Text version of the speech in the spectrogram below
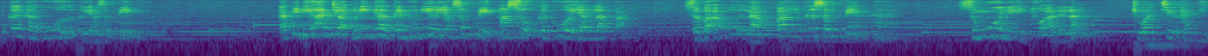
Bukankah gua tu yang sempit? Tapi diajak meninggalkan dunia yang sempit masuk ke gua yang lapang. Sebab apa? Lapang ke sempit? Semuanya itu adalah cuaca hati.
